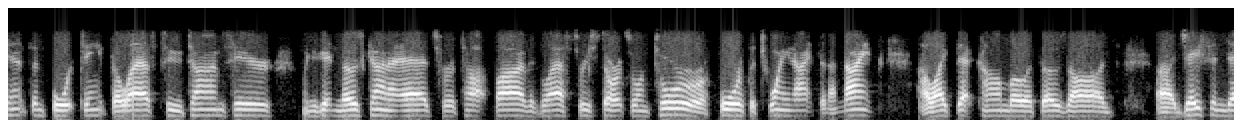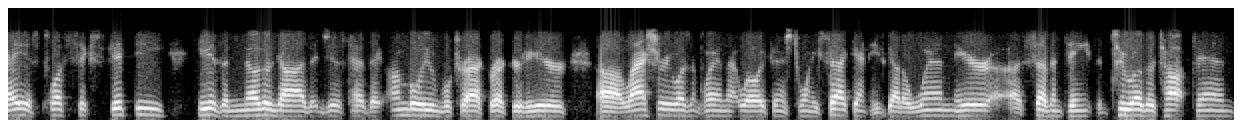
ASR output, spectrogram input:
10th and 14th the last two times here. When you're getting those kind of ads for a top five, his last three starts on tour or a fourth, a 29th, and a ninth. I like that combo at those odds. Uh, Jason Day is plus 650 he is another guy that just has an unbelievable track record here. Uh, last year he wasn't playing that well. He finished 22nd. He's got a win here, uh, 17th, and two other top tens.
